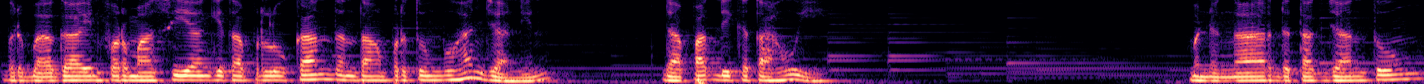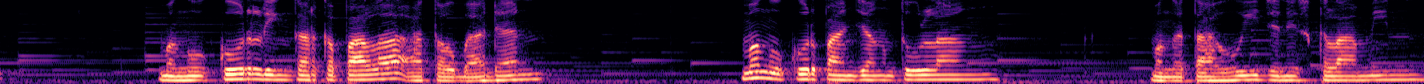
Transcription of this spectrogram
Berbagai informasi yang kita perlukan tentang pertumbuhan janin dapat diketahui mendengar detak jantung, mengukur lingkar kepala atau badan, mengukur panjang tulang, mengetahui jenis kelamin,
